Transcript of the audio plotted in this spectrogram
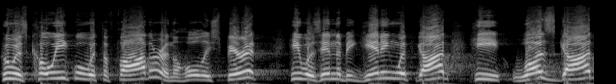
who is co equal with the Father and the Holy Spirit. He was in the beginning with God. He was God.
